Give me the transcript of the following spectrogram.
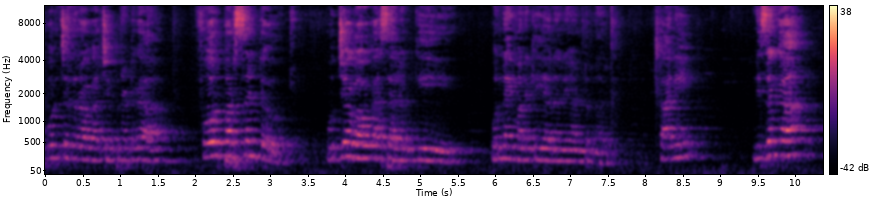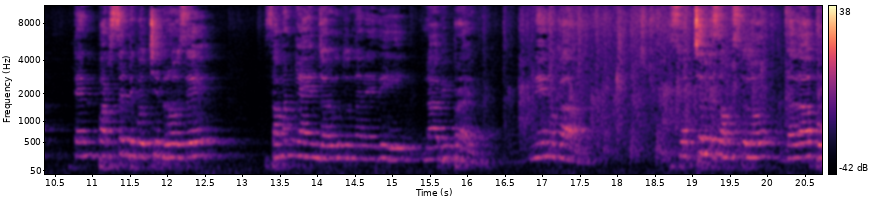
పూర్ణచంద్రరావు గారు చెప్పినట్టుగా ఫోర్ పర్సెంట్ ఉద్యోగ అవకాశాలకి ఉన్నాయి మనకి అని అంటున్నారు. కానీ నిజంగా టెన్ పర్సెంట్కి వచ్చిన రోజే సమన్యాయం జరుగుతుందనేది నా అభిప్రాయం. నేను ఒక స్వచ్ఛంద సంస్థలో దాదాపు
